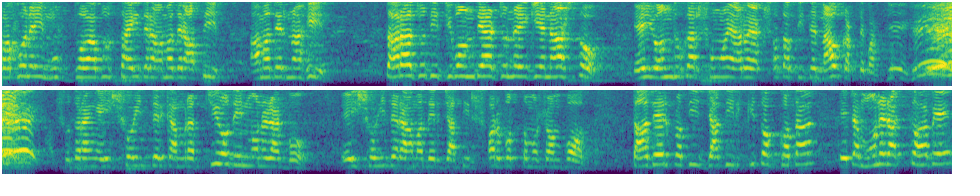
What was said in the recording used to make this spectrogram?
তখন এই মুগ্ধ আবু সাইদের, আমাদের আসিফ, আমাদের নাহিদ, তারা যদি জীবন দেওয়ার জন্য এগিয়ে না আসতো, এই অন্ধকার সময় আরও এক শতাব্দীতে নাও কাটতে পারত। সুতরাং এই শহীদদেরকে আমরা চিরদিন মনে রাখব। এই শহীদেরা আমাদের জাতির সর্বোত্তম সম্পদ। তাদের প্রতি জাতির কৃতজ্ঞতা, এটা মনে রাখতে হবে,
